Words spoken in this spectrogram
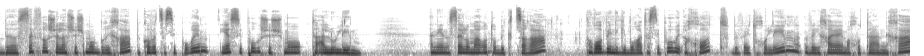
בספר שלה ששמו בריחה, בקובץ הסיפורים, יש סיפור ששמו תעלולים. אני אנסה לומר אותו בקצרה. רובין היא גיבורת הסיפור, היא אחות בבית חולים, והיא חיה עם אחותה הנכה.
